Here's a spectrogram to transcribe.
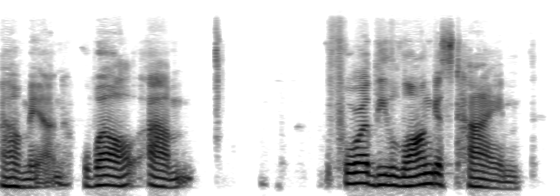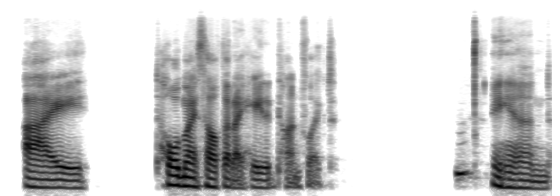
Oh man. Well, um, for the longest time, I told myself that I hated conflict. And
